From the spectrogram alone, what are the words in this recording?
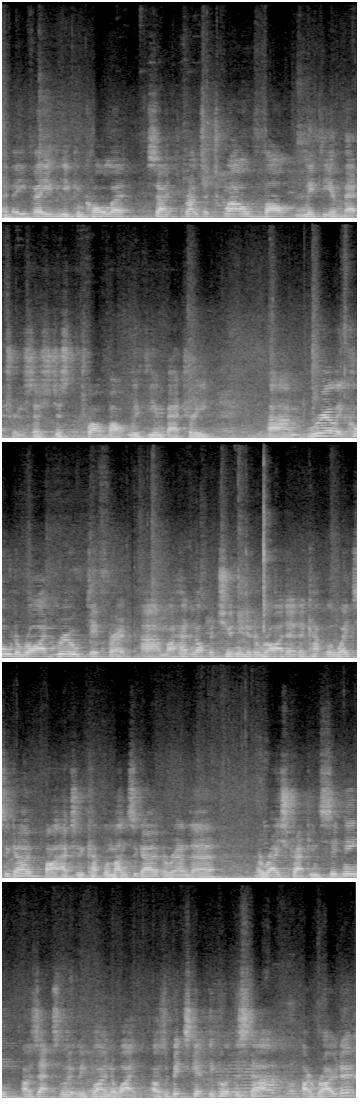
an EV you can call it. So it runs a 12 volt lithium battery. So it's just a 12 volt lithium battery. Um, really cool to ride, real different. Um, I had an opportunity to ride it a couple of weeks ago, or actually a couple of months ago, around a, a racetrack in Sydney. I was absolutely blown away. I was a bit sceptical at the start. I rode it.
